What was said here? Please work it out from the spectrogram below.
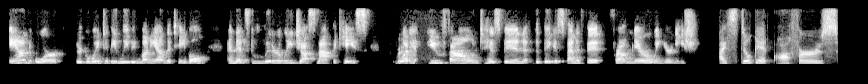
and or they're going to be leaving money on the table and that's literally just not the case right. what have you found has been the biggest benefit from narrowing your niche i still get offers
